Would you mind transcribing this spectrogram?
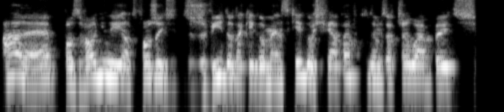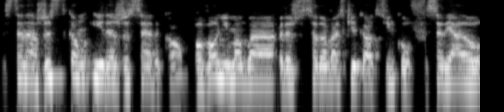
ale pozwolił pozwolił jej otworzyć drzwi do takiego męskiego świata, w którym zaczęła być scenarzystką i reżyserką. Powoli mogła reżyserować kilka odcinków serialu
